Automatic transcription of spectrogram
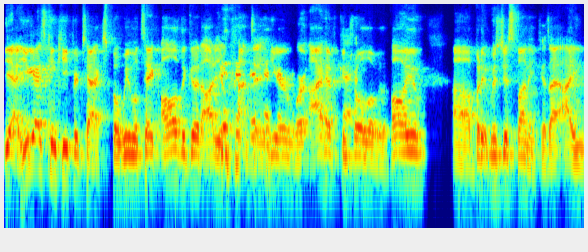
Yeah, you guys can keep your text, but we will take all of the good audio content here where I have control over the volume. Uh, but it was just funny because I, I,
